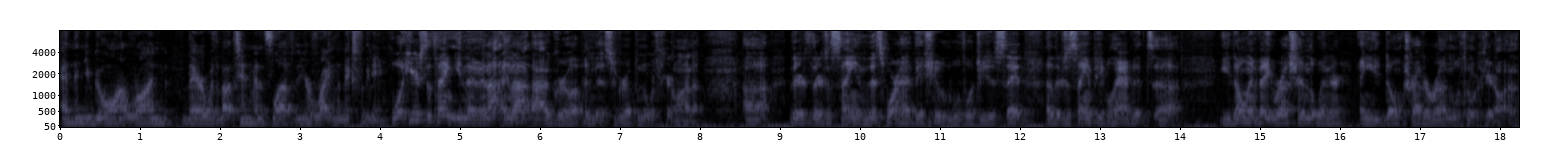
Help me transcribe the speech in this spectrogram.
and then you go on a run there with about ten minutes left. You're right in the mix for the game. Well, here's the thing, you know, and I and I, I grew up in this. I grew up in North Carolina. Uh, there's there's a saying. This is where I have issue with what you just said. Uh, there's a saying people have. It's uh, you don't invade Russia in the winter, and you don't try to run with North Carolina.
